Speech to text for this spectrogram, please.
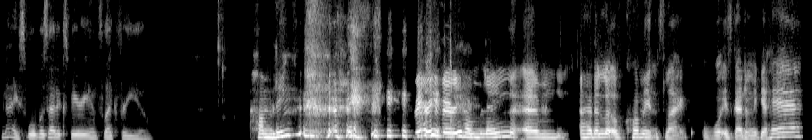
nice. What was that experience like for you? Humbling. very, very humbling. Um, I had a lot of comments like, what is going on with your hair?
